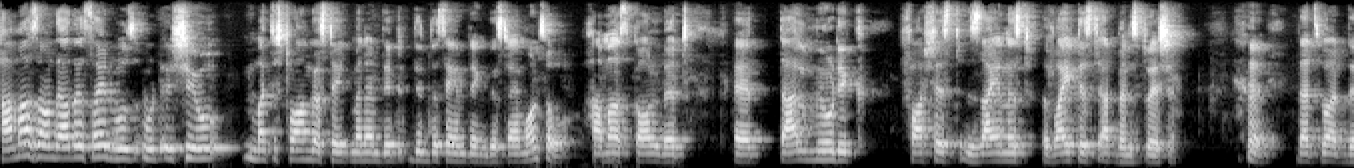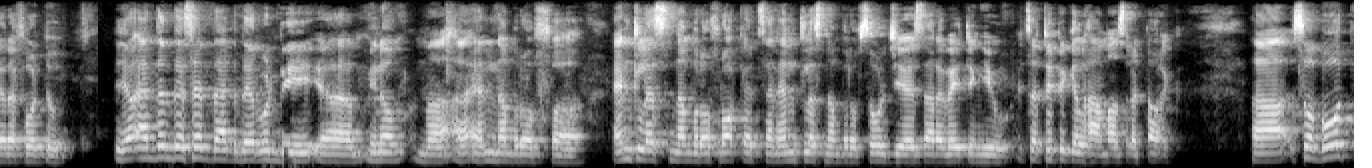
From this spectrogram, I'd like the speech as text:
Hamas on the other side was, would issue much stronger statement and they did the same thing this time also. Hamas called it a Talmudic fascist Zionist rightist administration. That's what they referred to. Yeah, and then they said that there would be, um, you know, uh, n number of uh, endless number of rockets and endless number of soldiers are awaiting you. It's a typical Hamas rhetoric. Uh, so both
